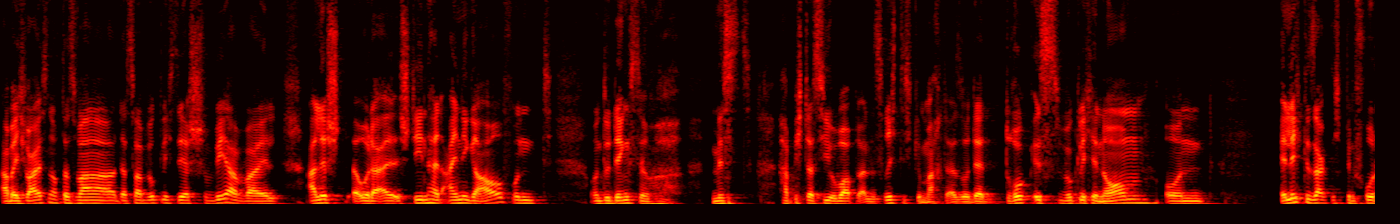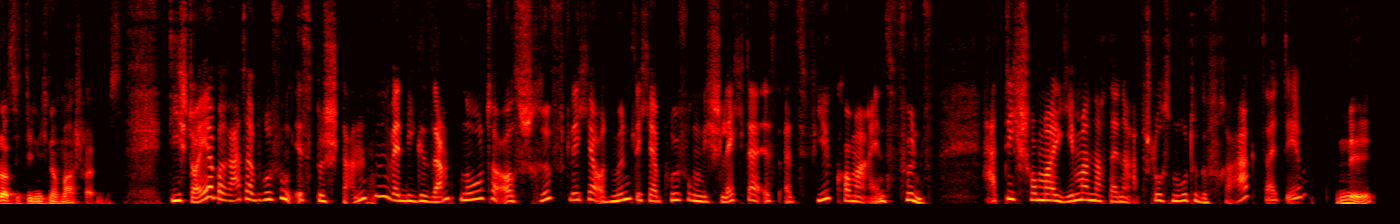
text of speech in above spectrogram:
Aber ich weiß noch, das war, das war wirklich sehr schwer, weil alle oder stehen halt einige auf und und du denkst, oh, Mist, habe ich das hier überhaupt alles richtig gemacht? Also der Druck ist wirklich enorm und Ehrlich gesagt, ich bin froh, dass ich die nicht nochmal schreiben muss. Die Steuerberaterprüfung ist bestanden, wenn die Gesamtnote aus schriftlicher und mündlicher Prüfung nicht schlechter ist als 4,15. Hat dich schon mal jemand nach deiner Abschlussnote gefragt seitdem? Nee,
